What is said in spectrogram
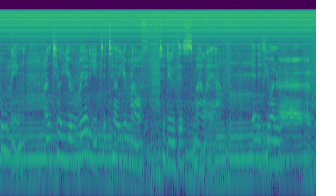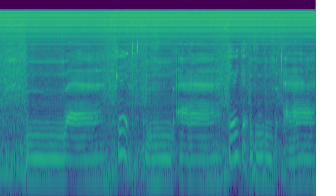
cooling until you're ready to tell your mouth to do this smile at. And if you want to. Ah. Good. Very good. Ah.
